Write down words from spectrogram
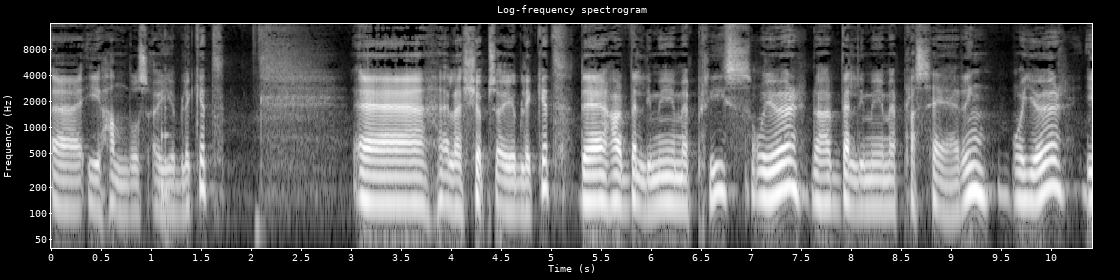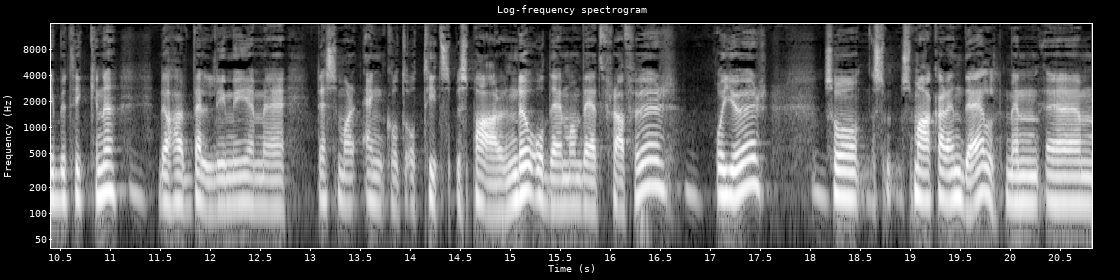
i handelsøyeblikket, eller kjøpsøyeblikket, det har veldig mye med pris å gjøre. Det har veldig mye med plassering å gjøre i butikkene. Det har veldig mye med det som er enkelt og tidsbesparende, og det man vet fra før å gjøre. Så smaker en del, men eh,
